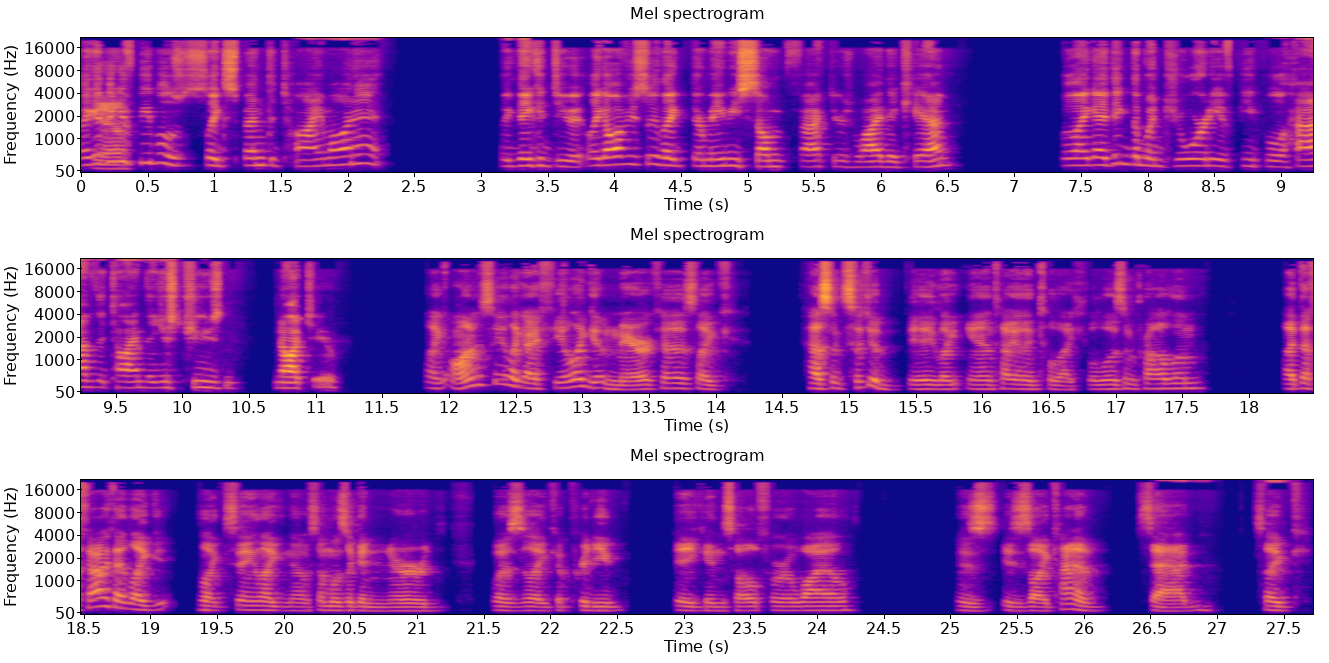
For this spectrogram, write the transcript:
Like I think if people s- like spent the time on it, like they could do it. Like obviously, like there may be some factors why they can't, but like I think the majority of people have the time. They just choose not to. like honestly, like I feel like America is like has like such a big like anti-intellectualism problem. Like the fact that like like saying like no, someone's like a nerd was like a pretty big insult for a while is is like kind of sad. It's like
